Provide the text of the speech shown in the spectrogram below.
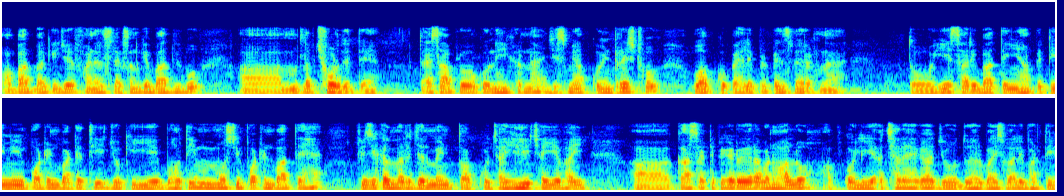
बाद बाकी जो है फाइनल सिलेक्शन के बाद भी वो आ, मतलब छोड़ देते हैं। तो ऐसा आप लोगों को नहीं करना है जिसमें आपको इंटरेस्ट हो वो आपको पहले प्रेफरेंस में रखना है। तो ये सारी बातें यहाँ पे तीन इंपॉर्टेंट बातें थी जो कि ये बहुत ही मोस्ट इंपॉर्टेंट बातें हैं। फ़िज़िकल मेज़रमेंट तो आपको चाहिए ही चाहिए भाई। कास्ट सर्टिफिकेट वगैरह बनवा लो, आपको लिए अच्छा रहेगा जो 2022 वाली भर्ती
